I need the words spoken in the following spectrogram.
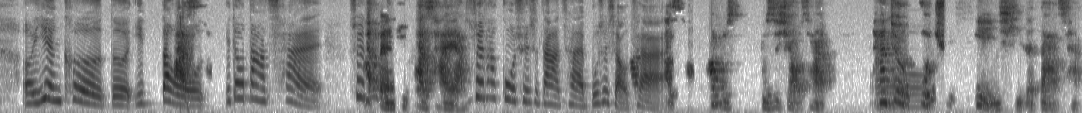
呃宴客的一道一道大菜，所以它本是大菜呀、啊，所以它过去是大菜，不是小菜。它不是不是小菜，它就过去宴席的大菜。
